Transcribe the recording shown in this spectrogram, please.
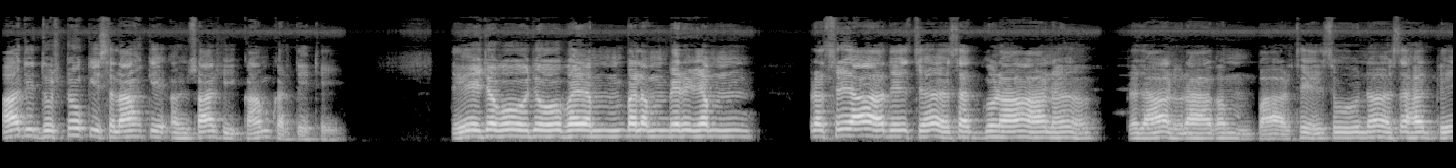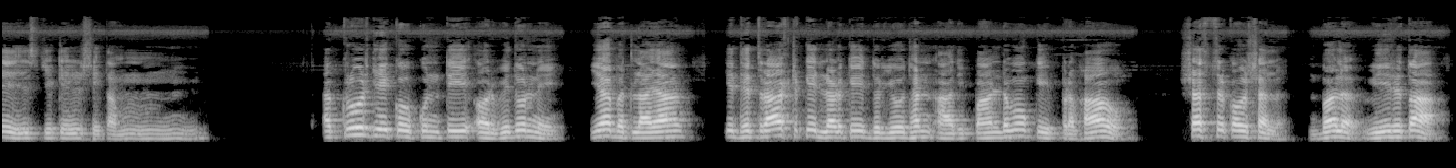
आदि दुष्टों की सलाह के अनुसार ही काम करते थे। तेजवोजो भयं बलं वीर्यं प्रश्रयादिश्च सद्गुणान् प्रजानुरागं पार्थेषु न सहद्भिश्चिकीर्षितम्। अक्रूर जी को कुंती और विदुर ने यह बतलाया कि धृतराष्ट्र के लड़के दुर्योधन आदि पांडवों के प्रभाव, शस्त्र कौशल, बल, वीरता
